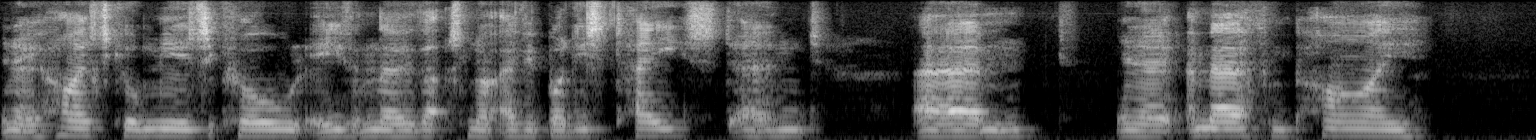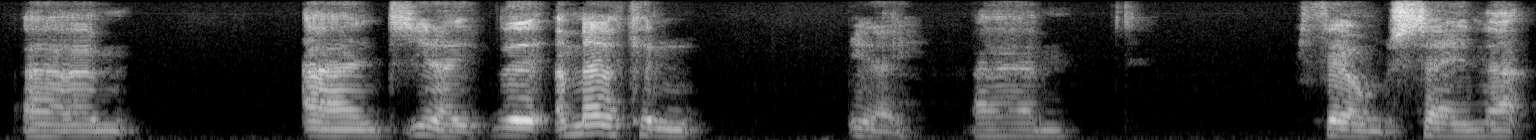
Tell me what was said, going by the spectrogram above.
you know High School Musical, even though that's not everybody's taste, and um, you know American Pie, um, and you know the American you know, um, films saying that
